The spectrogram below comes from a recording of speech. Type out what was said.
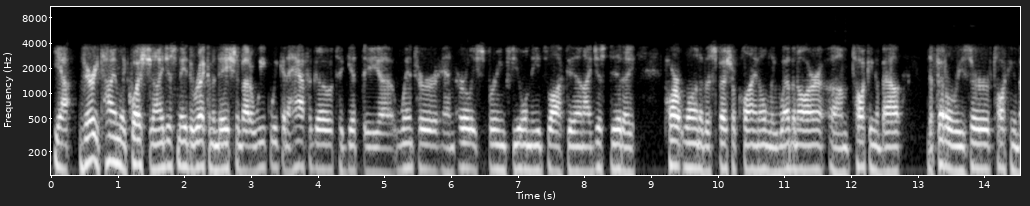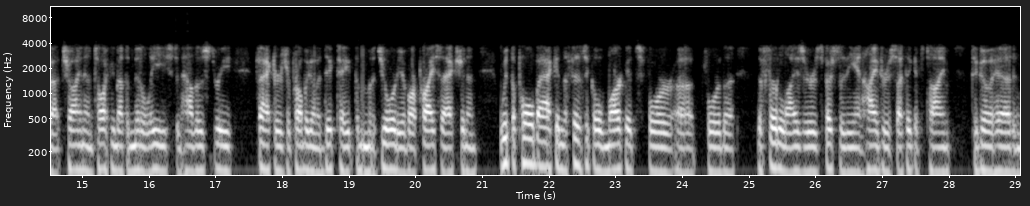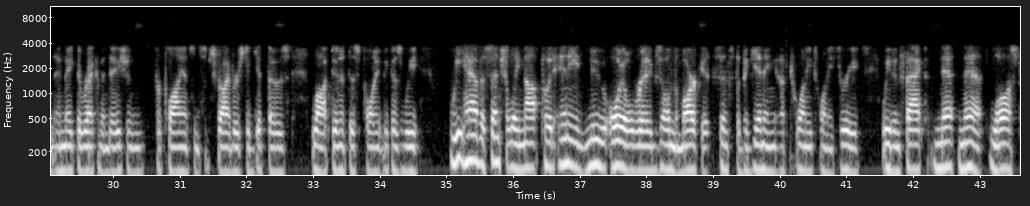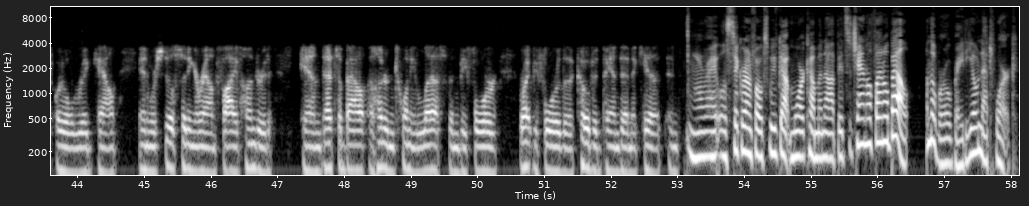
Yeah, very timely question. I just made the recommendation about a week, week and a half ago to get the uh, winter and early spring fuel needs locked in. I just did a part one of a special client only webinar um, talking about the Federal Reserve, talking about China, and talking about the Middle East and how those three factors are probably going to dictate the majority of our price action. And with the pullback in the physical markets for uh, for the the fertilizers, especially the anhydrous, I think it's time to go ahead and, and make the recommendation for clients and subscribers to get those locked in at this point because we we have essentially not put any new oil rigs on the market since the beginning of 2023. We've in fact net net lost oil rig count and we're still sitting around 500 and that's about 120 less than before right before the COVID pandemic hit. And all right, well stick around folks. We've got more coming up. It's the channel final bell on the Rural Radio Network.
